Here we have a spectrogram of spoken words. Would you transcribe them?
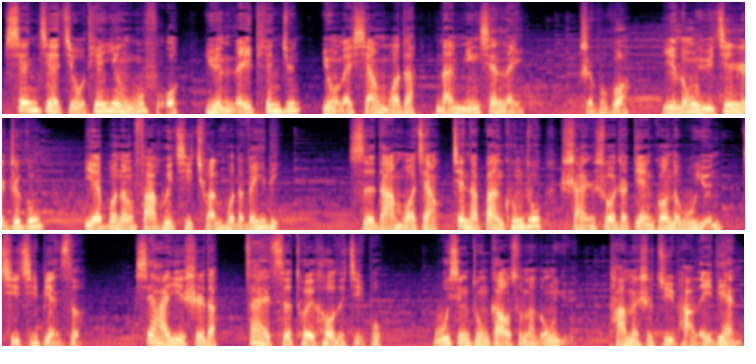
仙界九天应五府运雷天君用来降魔的南冥仙雷。只不过，以龙宇今日之功，也不能发挥其全部的威力。四大魔将见那半空中闪烁着电光的乌云齐齐变色，下意识的再次退后了几步。无形中告诉了龙宇，他们是惧怕雷电的。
